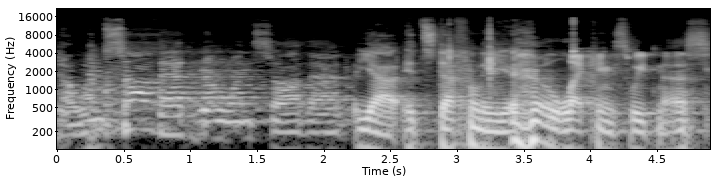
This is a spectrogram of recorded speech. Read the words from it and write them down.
no one saw that, no one saw that. Yeah, it's definitely lacking sweetness.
